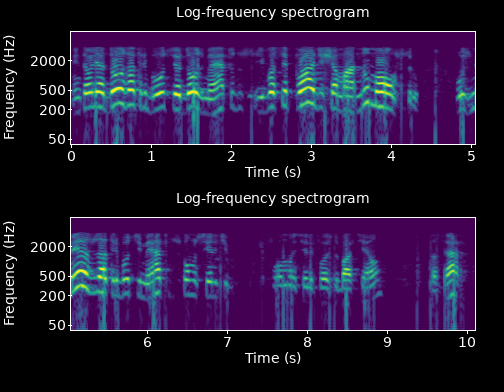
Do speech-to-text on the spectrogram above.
então ele herdou os atributos, herdou os métodos, e você pode chamar no monstro os mesmos atributos e métodos como se ele como se ele fosse do bastião, tá certo?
